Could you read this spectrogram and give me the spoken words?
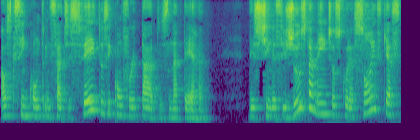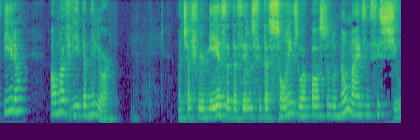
aos que se encontrem satisfeitos e confortados na terra. Destina-se justamente aos corações que aspiram a uma vida melhor. Ante a firmeza das elucidações, o apóstolo não mais insistiu.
